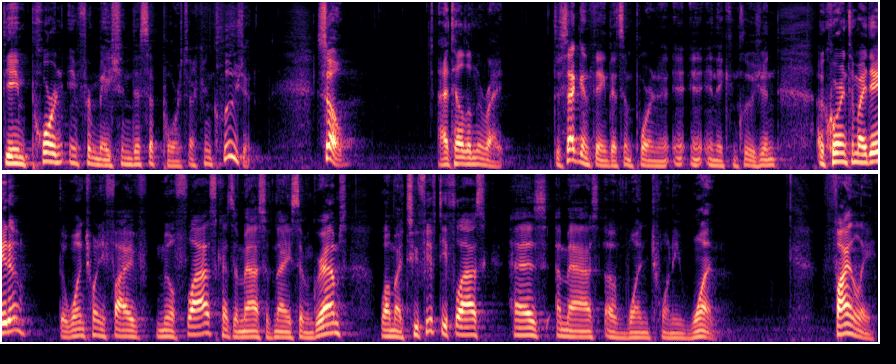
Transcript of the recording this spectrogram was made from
the important information that supports our conclusion. So, I tell them to write. The second thing that's important in, a conclusion, according to my data, the 125 ml flask has a mass of 97 grams, while my 250 flask has a mass of 121. Finally,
